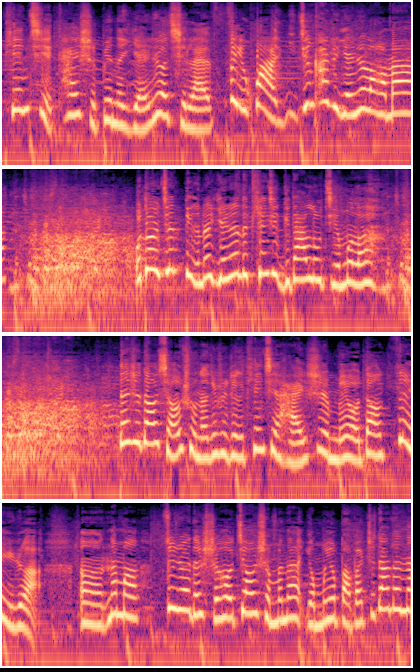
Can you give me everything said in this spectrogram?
天气开始变得炎热起来。废话，已经开始炎热了好吗？我都已经顶着炎热的天气给大家录节目了。但是到小暑呢，就是这个天气还是没有到最热。嗯，那么最热的时候叫什么呢？有没有宝宝知道的呢？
